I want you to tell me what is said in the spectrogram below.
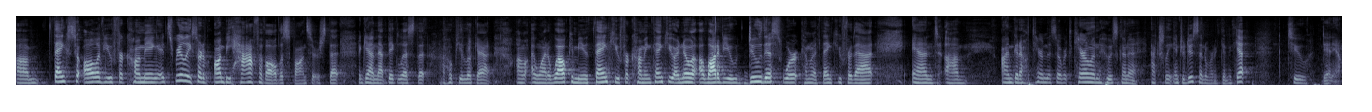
um, thanks to all of you for coming. It's really sort of on behalf of all the sponsors that, again, that big list that I hope you look at. Um, I want to welcome you. Thank you for coming. Thank you. I know a lot of you do this work. I'm going to thank you for that. And um, I'm going to turn this over to Carolyn, who's going to actually introduce it, and we're going to get to Danielle.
